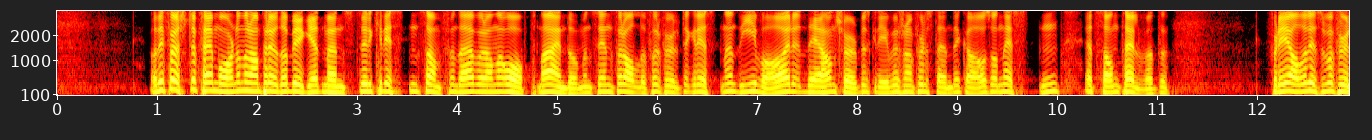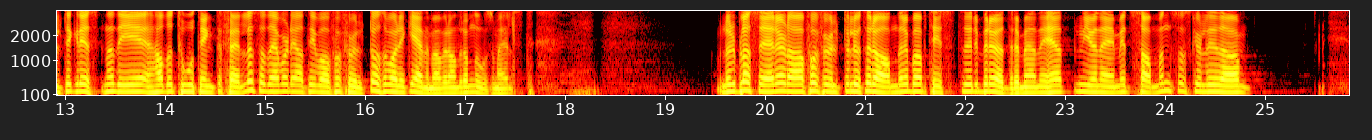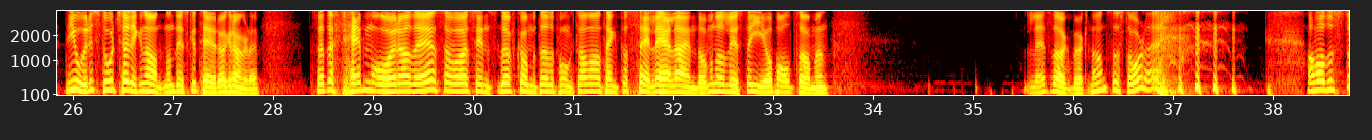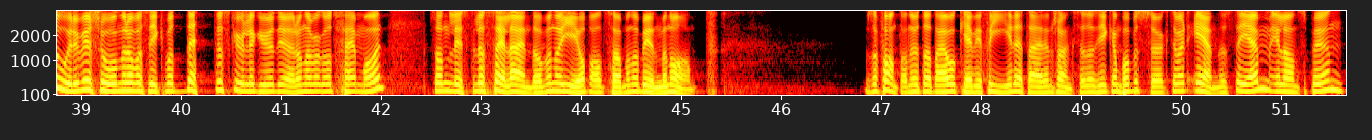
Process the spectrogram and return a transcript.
Og De første fem årene når han prøvde å bygge et mønster kristent samfunn der, hvor han åpna eiendommen sin for alle forfulgte kristne, de var det han sjøl beskriver som fullstendig kaos og nesten et sant helvete. Fordi alle disse forfulgte kristne de hadde to ting til felles, og det var det at de var forfulgte, og så var de ikke enige med hverandre om noe som helst. Når du plasserer da forfulgte lutheranere, baptister, brødremenigheten, you name it, sammen, så skulle de da De gjorde stort sett ikke noe annet enn å diskutere og krangle. Så etter fem år av det så var Sinsendøff kommet til det punktet han hadde tenkt å selge hele eiendommen og hadde lyst til å gi opp alt sammen. Les dagbøkene hans, det står der. Han hadde store visjoner og var sikker på at dette skulle Gud gjøre. Når det var gått fem år, så hadde han lyst til å selge eiendommen og gi opp alt sammen og begynne med noe annet. Og Så fant han ut at nei, ok, vi får gi dette her en sjanse. Da gikk han på besøk til hvert eneste hjem i landsbyen.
